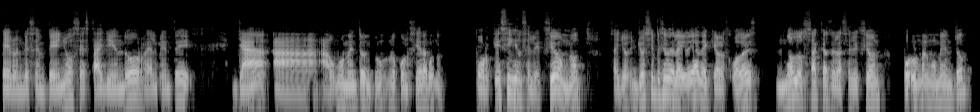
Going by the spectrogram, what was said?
pero en desempeño se está yendo realmente ya a, un momento en que uno considera, bueno, ¿por qué sigue en selección, no? O sea, yo, yo siempre sido de la idea de que a los jugadores no los sacas de la selección por un mal momento,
